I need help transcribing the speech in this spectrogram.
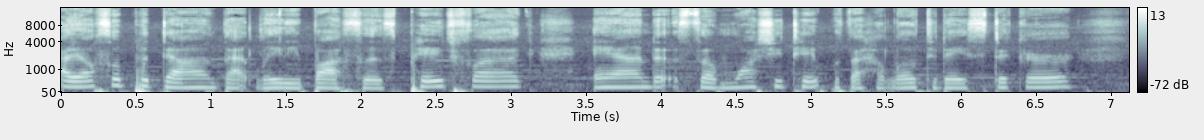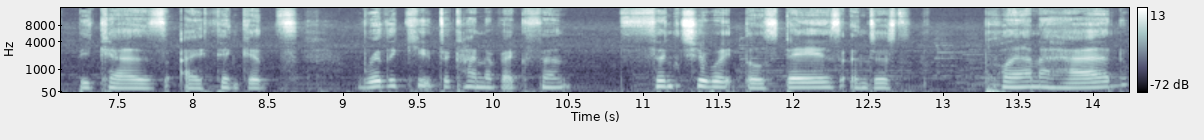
I also put down that Lady Boss's page flag and some washi tape with a Hello Today sticker because I think it's really cute to kind of accentuate those days and just plan ahead.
